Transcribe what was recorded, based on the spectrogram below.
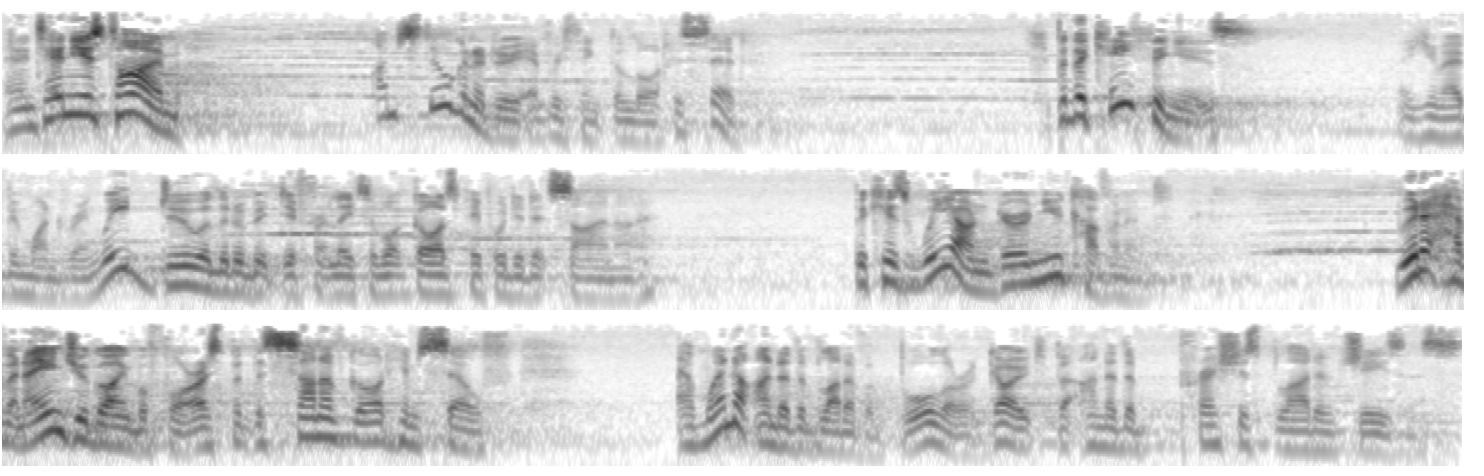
And in 10 years' time, I'm still going to do everything the Lord has said. But the key thing is, you may have been wondering, we do a little bit differently to what God's people did at Sinai. Because we are under a new covenant. We don't have an angel going before us, but the Son of God Himself. And we're not under the blood of a bull or a goat, but under the precious blood of Jesus.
